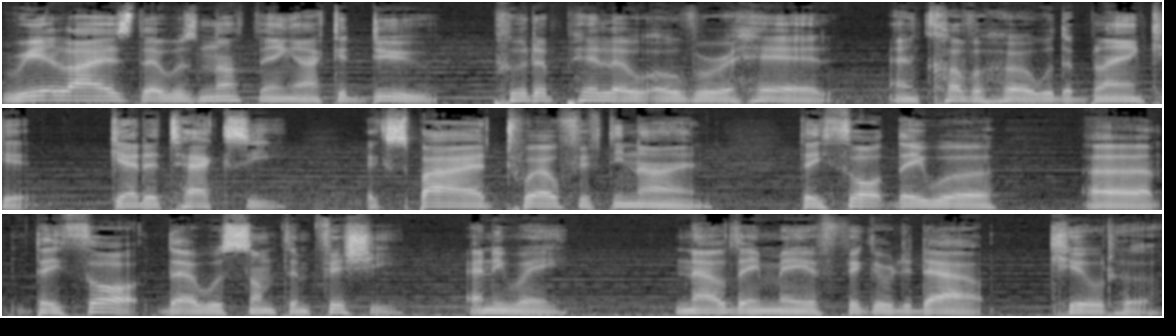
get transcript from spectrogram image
Realized there was nothing I could do. Put a pillow over her head and cover her with a blanket. Get a taxi. Expired 1259. They thought they were, uh, they thought there was something fishy. Anyway, now they may have figured it out. Killed her.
